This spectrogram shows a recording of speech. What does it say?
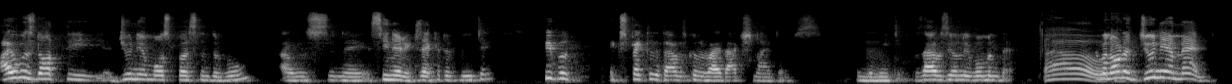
I was not the junior most person in the room. I was in a senior executive meeting. People expected that I was going to write action items in the meeting because I was the only woman there. Oh, there were a lot of junior men,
